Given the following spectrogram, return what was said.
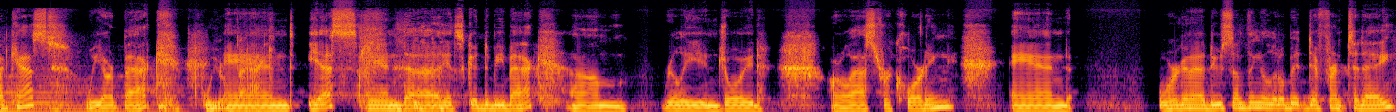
podcast. We are back. We are and back. yes, and uh, it's good to be back. Um, really enjoyed our last recording, and we're gonna do something a little bit different today.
